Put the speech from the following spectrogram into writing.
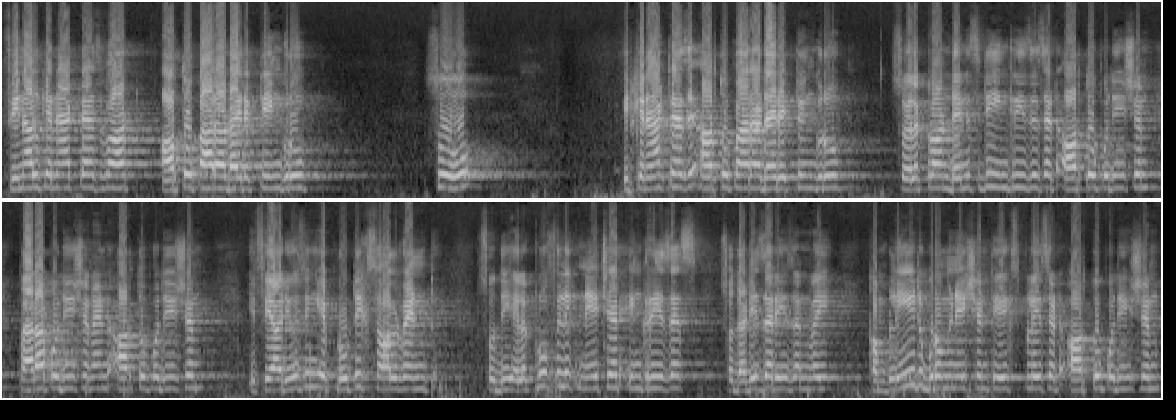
phenol can act as what? Ortho para directing group. So it can act as a ortho para directing group. So electron density increases at ortho position para position and ortho position. If we are using a protic solvent so the electrophilic nature increases. So that is the reason why complete bromination takes place at ortho position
